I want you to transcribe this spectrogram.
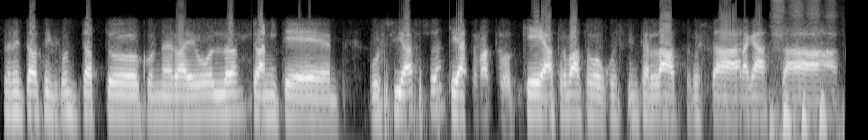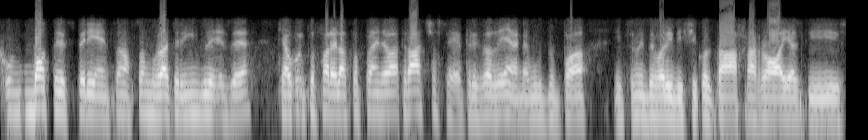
sono entrato in contatto con Rai Hall tramite Paul Sears che ha trovato, che ha trovato questo interlazzo, questa ragazza con un botto di esperienza, una songwriter in inglese che ha voluto fare la top line della traccia, si è presa bene, ha avuto un po' inizialmente varie difficoltà fra royalties,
